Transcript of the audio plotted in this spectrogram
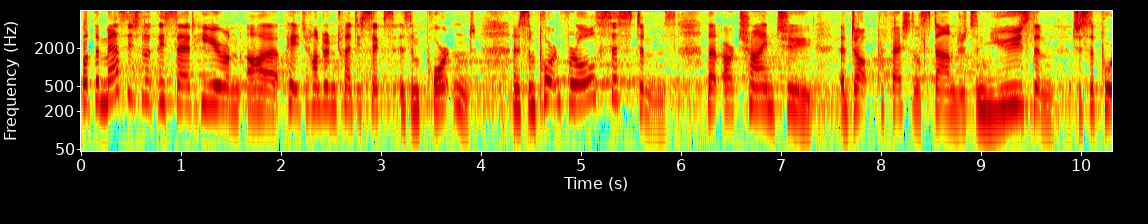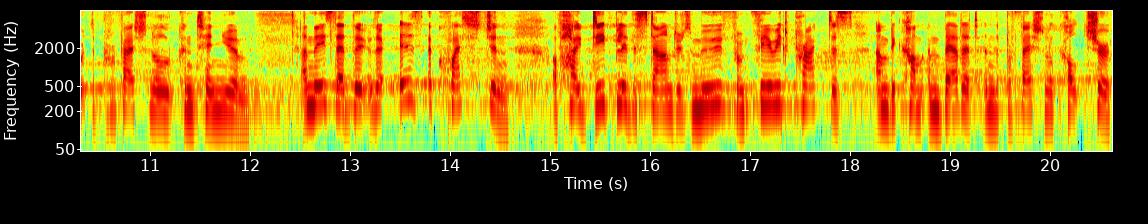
But the message that they said here on uh, page 126 is important. And it's important for all systems that are trying to adopt professional standards and use them to support the professional continuum. And they said there is a question of how deeply the standards move from theory to practice and become embedded in the professional culture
